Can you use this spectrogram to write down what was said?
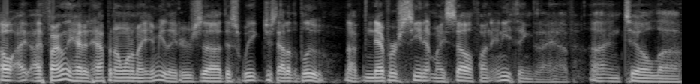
Oh, I, I finally had it happen on one of my emulators uh, this week, just out of the blue. I've never seen it myself on anything that I have uh, until uh,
